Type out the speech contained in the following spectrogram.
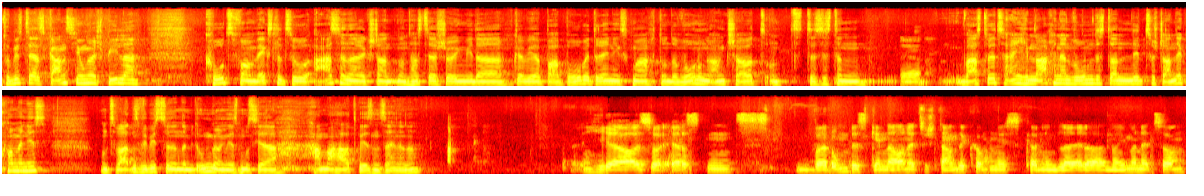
du bist ja als ganz junger Spieler kurz vor dem Wechsel zu Arsenal gestanden und hast ja schon irgendwie da, glaube ich, ein paar Probetrainings gemacht und eine Wohnung angeschaut und das ist dann, ja. weißt du jetzt eigentlich im Nachhinein, warum das dann nicht zustande gekommen ist? Und zweitens, wie bist du denn damit umgegangen? Das muss ja hammerhart gewesen sein, oder? Ja, also erstens, warum das genau nicht zustande gekommen ist, kann ich leider noch immer nicht sagen.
